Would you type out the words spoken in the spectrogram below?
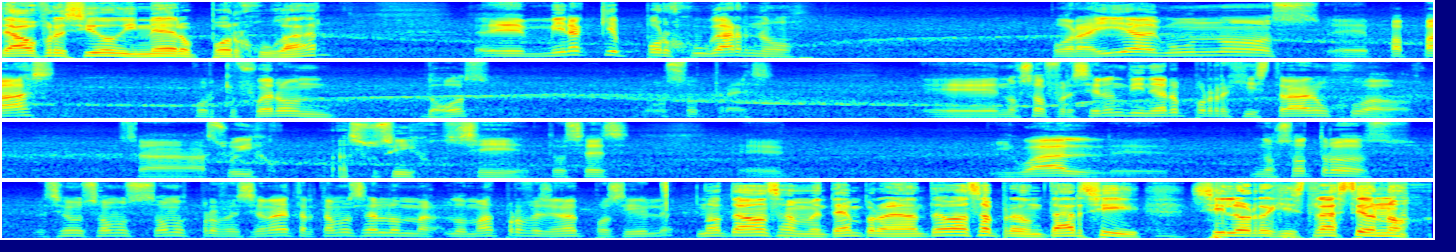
te ha ofrecido dinero por jugar? Eh, mira que por jugar no. Por ahí algunos eh, papás, porque fueron dos, dos o tres, eh, nos ofrecieron dinero por registrar a un jugador, o sea, a su hijo. A sus hijos. Sí, entonces, eh, igual, eh, nosotros decimos, somos, somos profesionales, tratamos de ser lo, ma- lo más profesional posible. No te vamos a meter en problema, no te vas a preguntar si, si lo registraste o no.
